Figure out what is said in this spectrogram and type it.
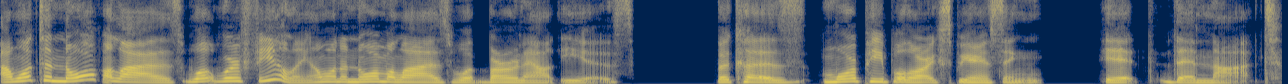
I want to normalize what we're feeling. I want to normalize what burnout is because more people are experiencing it than not.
